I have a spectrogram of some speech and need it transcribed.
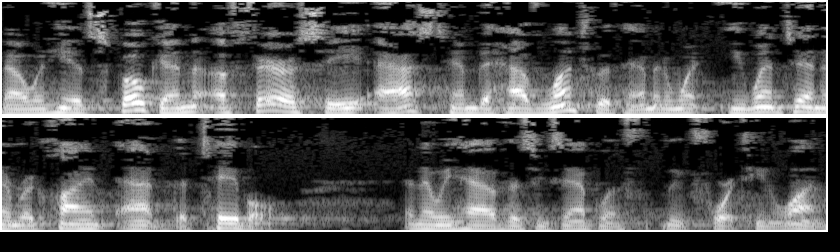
Now when he had spoken, a Pharisee asked him to have lunch with him, and he went in and reclined at the table. And then we have this example in Luke 14:1.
